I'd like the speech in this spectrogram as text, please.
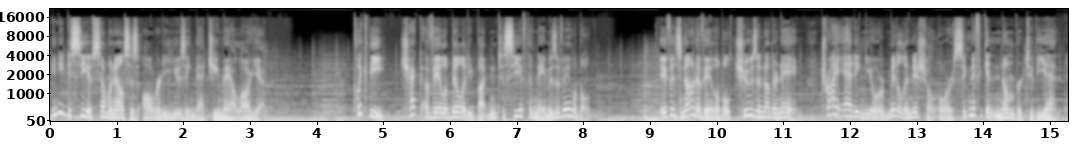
You need to see if someone else is already using that Gmail login. Click the Check Availability button to see if the name is available. If it's not available, choose another name. Try adding your middle initial or significant number to the end.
